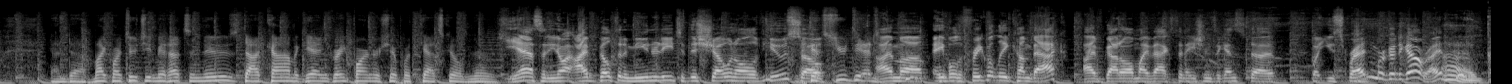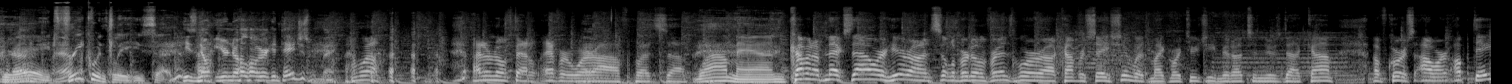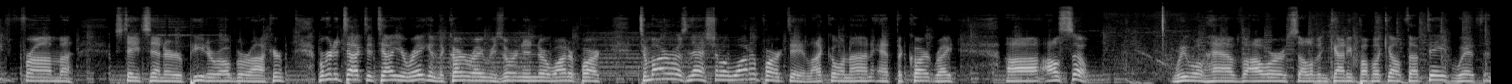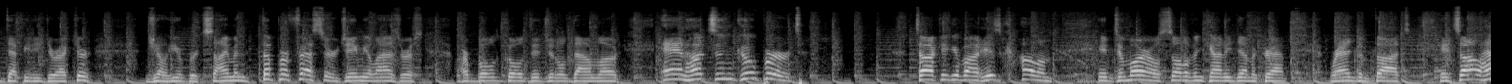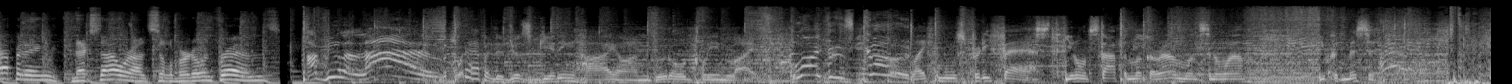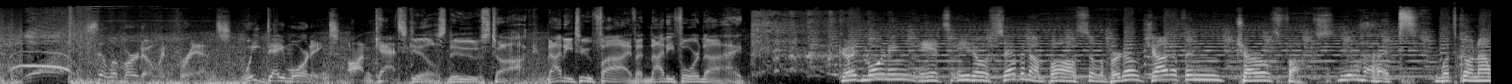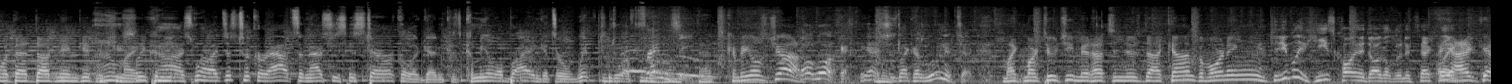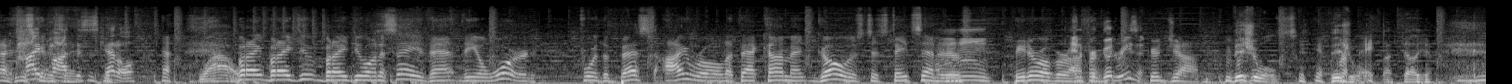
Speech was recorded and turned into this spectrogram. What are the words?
And uh, Mike Martucci, MidHudsonNews.com. Again, great partnership with Catskills News. Yes, and you know I've built an immunity to this show and all of you, so Yes, you did. I'm uh, able to frequently come back. I've got all my vaccinations against uh, what you spread, and we're good to go, right? Oh, great. Yeah. Frequently, he said. He's no, you're no longer contagious with me. Well, I don't know if that'll ever wear off, but uh, Wow, man. coming up next hour here on Ciliberto and Friends, more uh, conversation with Mike Martucci, MidHudsonNews.com. Of course, our update from uh, State Senator Peter Oberacker. We're going to talk to Talya Regan, the Cartwright Resort and Indoor Water Park. Tomorrow's National Water Park Day. A lot going on at the Cartwright. Uh, also, we will have our Sullivan County Public Health update with Deputy Director Jill Hubert Simon, the Professor Jamie Lazarus, our Bold Gold digital download, and Hudson Cooper talking about his column in tomorrow's Sullivan County Democrat Random Thoughts. It's all happening next hour on Ciliberto and Friends. I feel alive. What happened to just getting high on good old clean life? Life is good. Life moves pretty fast. You don't stop and look around once in a while, you could miss it. Ciliberto and Friends. Weekday mornings on Catskills News Talk. 92.5 and 94.9. Good morning. It's 8.07. I'm Paul Ciliberto. Jonathan Charles Fox. What? What's going on with that dog named Gidget? Oh She's my sleeping. gosh! Well, I just took her out, so now she's hysterical again because Camille O'Brien gets her whipped into a frenzy. That's Camille's job. Oh look, yeah, she's like a lunatic. Mike Martucci, MidHudsonNews.com. Good morning. Can you believe he's calling the dog a lunatic? Yeah, I- I was hi pot, say. this is Kettle. Wow. But I but I do but I do want to say that the award for the best eye roll at that comment goes to State Senator Mhm. Peter Oberon. And for good reason. Good job. Visuals, visuals. right. I tell you,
